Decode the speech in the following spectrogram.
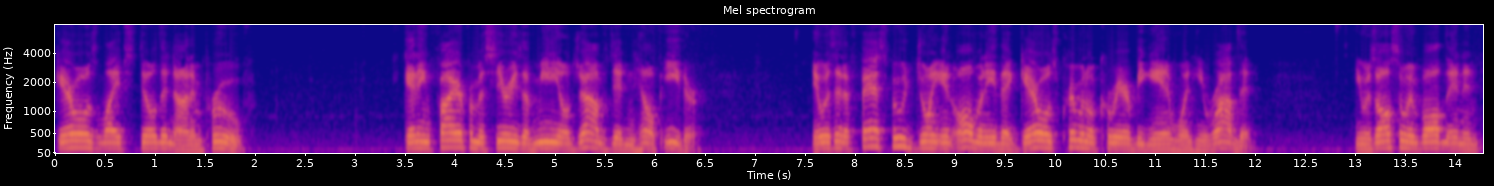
Garrow's life still did not improve. Getting fired from a series of menial jobs didn't help either. It was at a fast food joint in Albany that Garrow's criminal career began when he robbed it. He was also involved in an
